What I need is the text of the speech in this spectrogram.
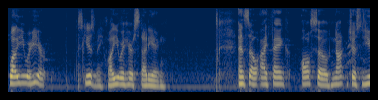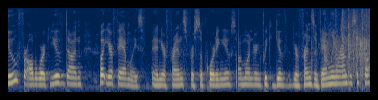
while you were here excuse me, while you were here studying. And so I thank also not just you for all the work you've done, but your families and your friends for supporting you. So I'm wondering if we could give your friends and family around a round of support.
